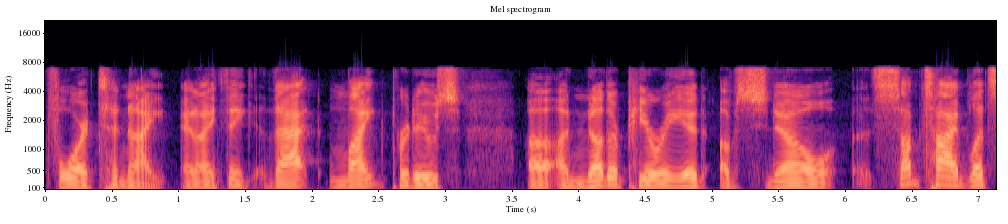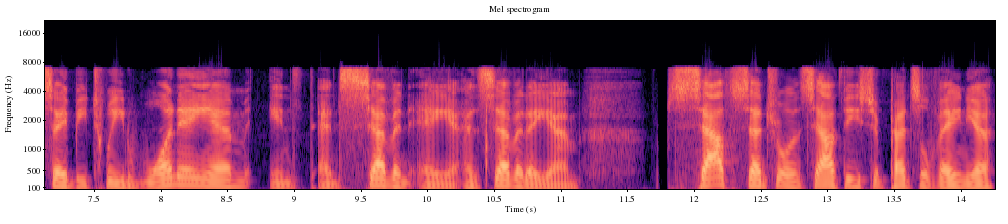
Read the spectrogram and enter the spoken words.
for tonight. And I think that might produce uh, another period of snow sometime, let's say, between 1 a.m. In, and 7 a.m. and 7 a.m south central and southeastern Pennsylvania,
